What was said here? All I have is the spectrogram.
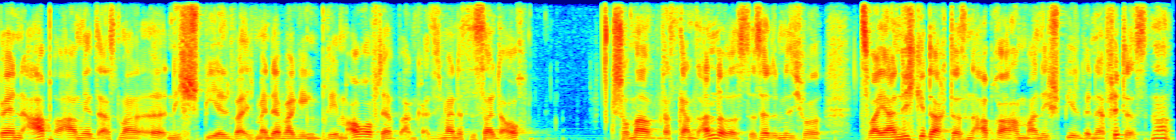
wenn Abraham jetzt erstmal äh, nicht spielt, weil ich meine, der war gegen Bremen auch auf der Bank. Also ich meine, das ist halt auch schon mal was ganz anderes. Das hätte man sich vor zwei Jahren nicht gedacht, dass ein Abraham mal nicht spielt, wenn er fit ist. Ne?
